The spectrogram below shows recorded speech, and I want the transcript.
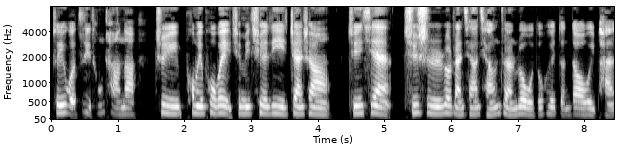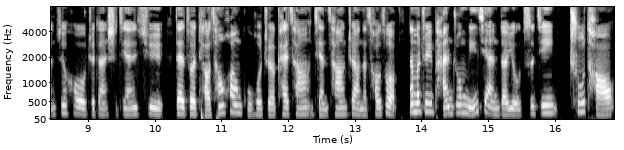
所以我自己通常呢，至于破没破位、确没确立站上均线、趋势弱转强、强转弱，我都会等到尾盘最后这段时间去再做调仓换股或者开仓减仓这样的操作。那么至于盘中明显的有资金出逃。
